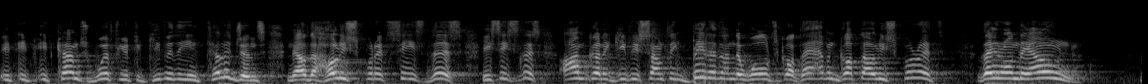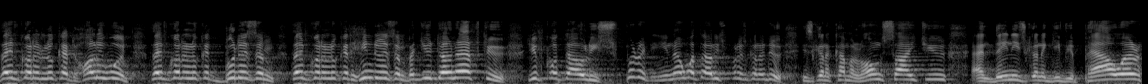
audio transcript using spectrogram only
it, it, it comes with you to give you the intelligence. Now, the Holy Spirit says this He says this I'm going to give you something better than the world's got. They haven't got the Holy Spirit, they're on their own. They've got to look at Hollywood. They've got to look at Buddhism. They've got to look at Hinduism. But you don't have to. You've got the Holy Spirit. And you know what the Holy Spirit is going to do? He's going to come alongside you, and then He's going to give you power.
